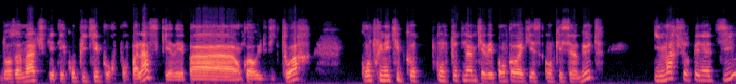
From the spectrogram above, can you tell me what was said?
dans un match qui était compliqué pour pour Palace, qui n'avait pas encore eu de victoire, contre une équipe contre Tottenham qui n'avait pas encore encaissé un but. il marque sur penalty.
